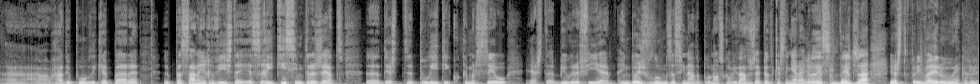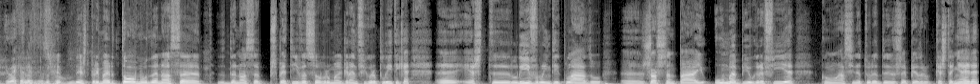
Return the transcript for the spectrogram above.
à, à Rádio Pública para eh, passar em revista esse riquíssimo trajeto uh, deste político que mereceu esta biografia em dois volumes assinada pelo nosso convidado, José Pedro Castanheira. Agradeço-lhe desde já este primeiro, eu é que, eu é que agradeço, este primeiro tomo da nossa, da nossa perspectiva sobre uma grande figura política. Uh, este livro intitulado uh, Jorge Sampaio, uma biografia, com a assinatura de José Pedro Castanheira,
